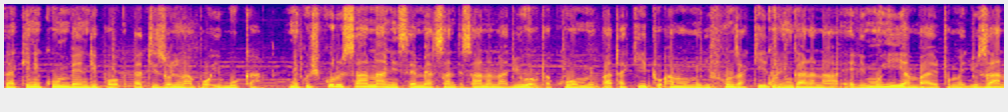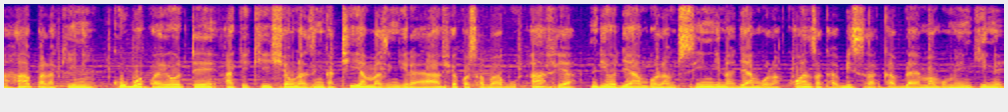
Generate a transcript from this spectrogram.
lakini kumbe ndipo tatizo linapoibuka. ni kushukuru sana, niseme asante sana. Najua utakuwa umepata kitu ama umejifunza kitu kulingana na elimu hii ambayo tumejuzana hapa, lakini kubwa kwa yote, hakikisha unazingatia mazingira ya afya, kwa sababu afya ndiyo jambo la msingi na jambo la kwanza kabisa kabla ya mambo mengine.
